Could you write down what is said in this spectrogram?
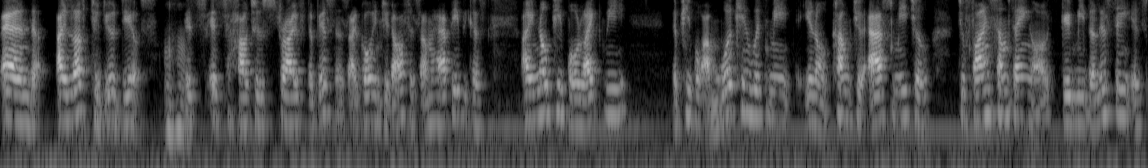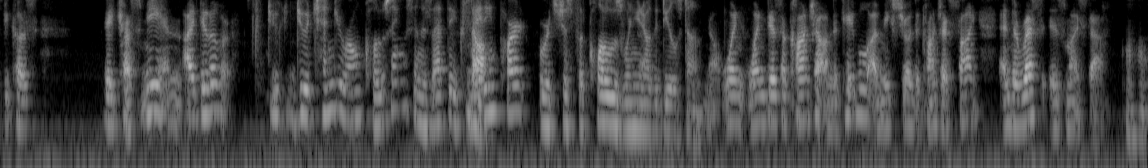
and I love to do deals. Mhm. It's it's how to strive the business. I go into the office. I'm happy because I know people like me. The people I'm working with me, you know, come to ask me to to find something or give me the listing. It's because they trust me and I deliver. Do you, do you attend your own closings, and is that the exciting part, or it's just the close when you know the deal's done? no when when there's a contract on the table, I make sure the contract's signed, and the rest is my staff. Mhm.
